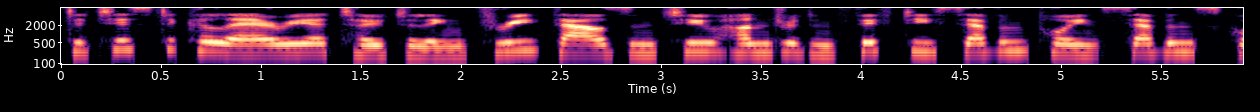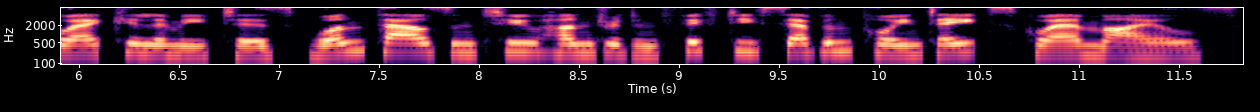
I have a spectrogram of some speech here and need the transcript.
statistical area totaling 3257.7 square kilometers, 1257.8 square miles.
